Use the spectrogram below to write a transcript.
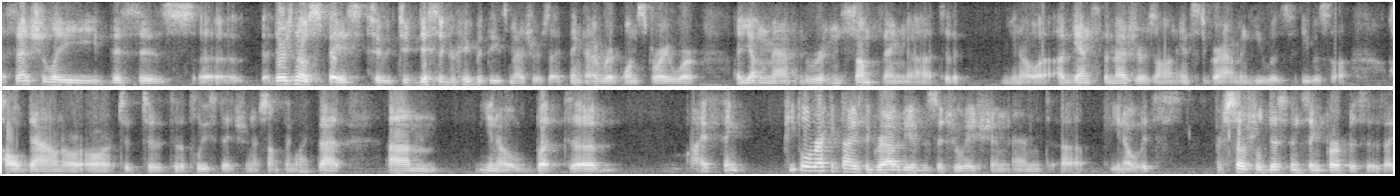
essentially, this is uh, there's no space to, to disagree with these measures. I think I read one story where a young man had written something uh, to the you know uh, against the measures on Instagram, and he was he was uh, hauled down or, or to, to, to the police station or something like that. Um, you know, but uh, I think people recognize the gravity of the situation, and uh, you know, it's for social distancing purposes. I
